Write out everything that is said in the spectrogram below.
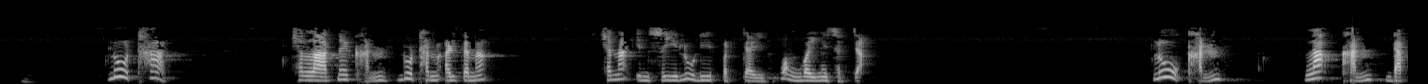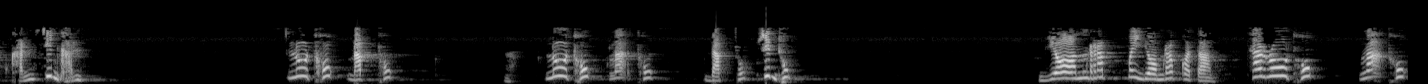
ๆ รู้ธาตุฉลาดในขันรู้ทันอายตนะ ชนะอินทรีย์รู้ดีปัจจัยว่องไวในสัจจะรู้ขัน ละขัน ดับขัน สิ้นขัน รู้ทุกดับทุกรู้ทุกละทุกดับทุกสิ้นทุกยอมรับไม่ยอมรับก็ตาม ถ้ารู้ทุกละทุก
